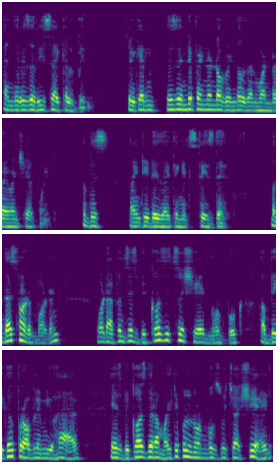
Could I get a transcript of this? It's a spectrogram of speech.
and there is a recycle bin. So you can, this is independent of Windows and OneDrive and SharePoint. So this 90 days, I think it stays there. But that's not important. What happens is because it's a shared notebook, a bigger problem you have is because there are multiple notebooks which are shared.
